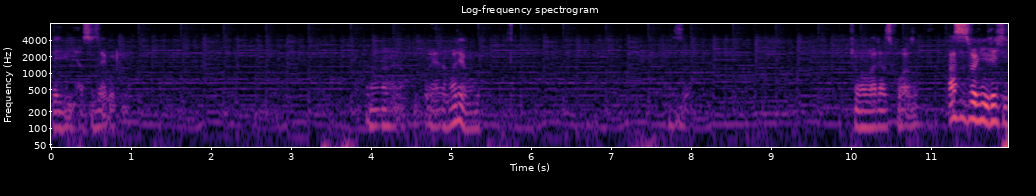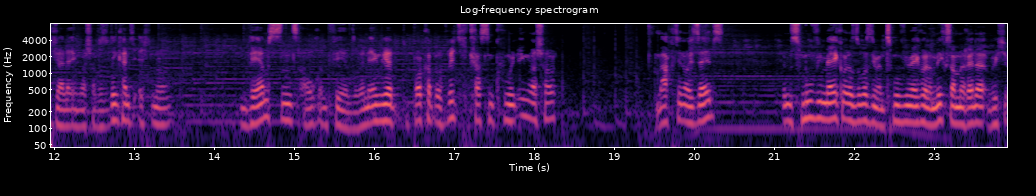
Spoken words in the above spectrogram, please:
Baby, hast du sehr gut gemacht. Ja, da war die oben. So. Schauen wir mal weiter vor. Also, das ist wirklich ein richtig geiler Ingwer-Shot. Also den kann ich echt nur wärmstens auch empfehlen. So, wenn ihr irgendwie Bock habt auf richtig krassen, coolen Ingwer-Shot, macht ihn euch selbst. Im Smoothie Maker oder sowas. Ich meine, Smoothie Maker oder Mixer haben wirklich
